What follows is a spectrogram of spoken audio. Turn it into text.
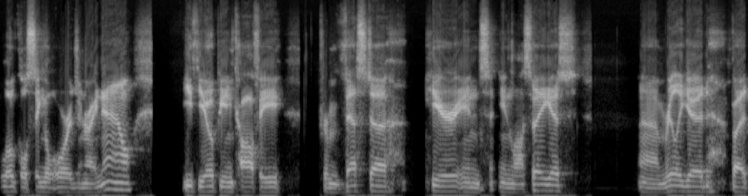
local single origin right now, Ethiopian coffee from Vesta here in in Las Vegas. Um, really good, but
